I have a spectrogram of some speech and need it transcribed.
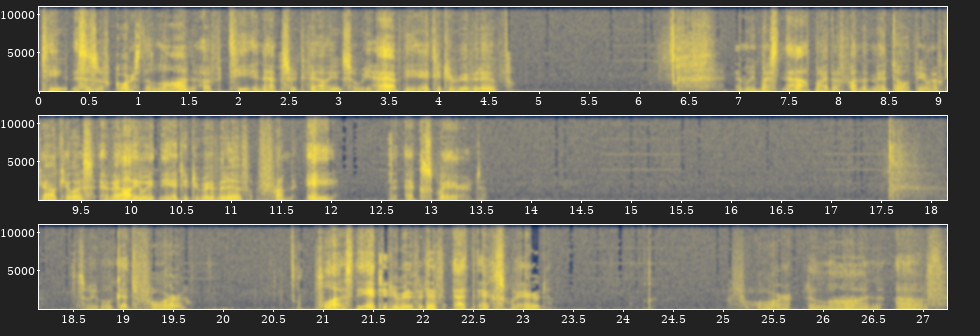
t. This is, of course, the ln of t in absolute value, so we have the antiderivative. And we must now, by the fundamental theorem of calculus, evaluate the antiderivative from a to x squared. We will get 4 plus the antiderivative at x squared for the ln of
